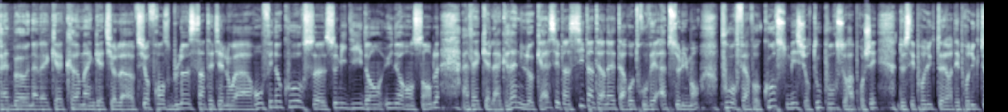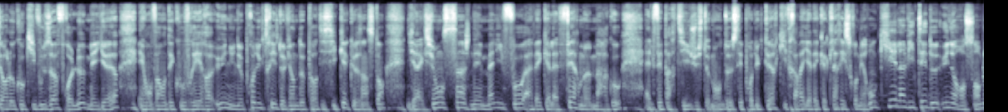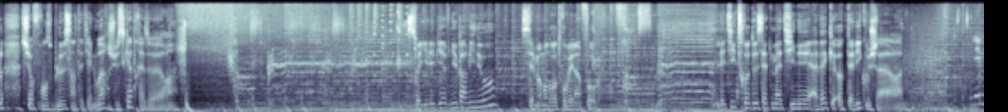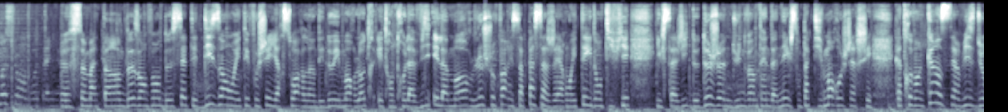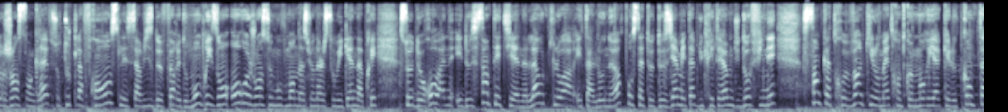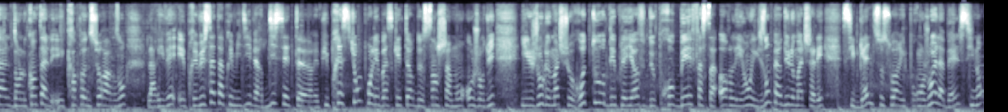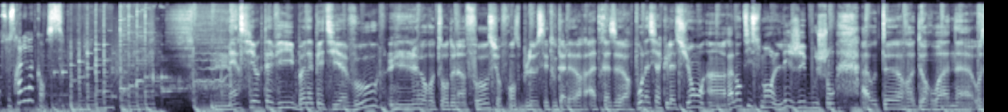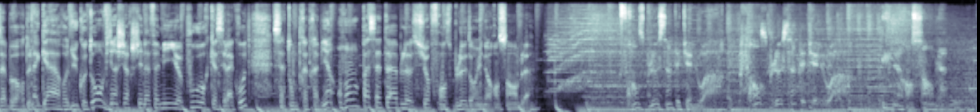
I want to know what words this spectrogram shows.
Redbone avec Come and Get Your Love sur France Bleu Saint-Étienne-Loire. On fait nos courses ce midi dans une heure ensemble avec la graine locale. C'est un site internet à retrouver absolument pour faire vos courses, mais surtout pour se rapprocher de ces producteurs, des producteurs locaux qui vous offrent le meilleur. Et on va en découvrir une, une productrice de viande de porc d'ici quelques instants. Direction Saint-Genès-Malifaux avec la ferme Margot. Elle fait partie justement de ces producteurs qui travaillent avec Clarisse Roméron, qui est l'invitée de Une heure ensemble sur France Bleu Saint-Étienne-Loire jusqu'à 13h. Soyez les bienvenus parmi nous. C'est le moment de retrouver l'info. Les titres de cette matinée avec Octavie Couchard. L'émotion en Bretagne. Euh, Ce matin, deux enfants de 7 et 10 ans ont été fauchés hier soir. L'un des deux est mort, l'autre est entre la vie et la mort. Le chauffeur et sa passagère ont été identifiés. Il s'agit de deux jeunes d'une vingtaine d'années. Ils sont activement recherchés. 95 services d'urgence en grève sur toute la France. Les services de Feur et de Montbrison ont rejoint ce mouvement national ce week-end après ceux de Roanne et de Saint-Étienne. La Haute-Loire est à l'honneur pour cette deuxième étape du critérium du Dauphiné. 180 km entre Mauriac et le Cantal dans le Cantal et Craponne sur Arzon. L'arrivée est prévue cet après-midi vers 17h. Et puis pression pour les basketteurs de Saint-Chamond aujourd'hui. Ils jouent le match retour des playoffs de Pro B face à Orléans. Ils ont perdu le match aller. S'ils gagnent ce soir, ils pourront jouer la belle. Sinon, ce sera les vacances. Merci Octavie, bon appétit à vous. Le retour de l'info sur France Bleu, c'est tout à l'heure à 13h. Pour la circulation, un ralentissement léger bouchon à hauteur de Rouen aux abords de la gare du Coton. On vient chercher la famille pour casser la croûte. Ça tombe très très bien. On passe à table sur France Bleu dans une heure ensemble. France Bleu Saint-Étienne-Loire. France Bleu Saint-Étienne-Loire. Une heure ensemble.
